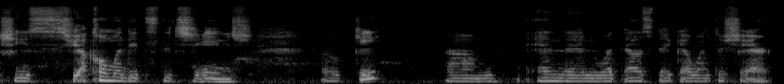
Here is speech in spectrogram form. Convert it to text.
she's she accommodates the change. Okay um and then what else like i want to share?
